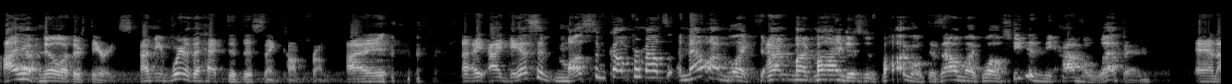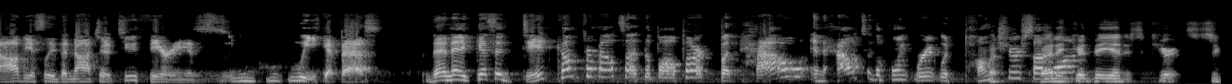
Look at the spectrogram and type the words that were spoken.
I have no other theories. I mean, where the heck did this thing come from? I I, I guess it must have come from outside. Now I'm like, I'm, my mind is just boggled because now I'm like, well, if she didn't have a weapon, and obviously the Nacho 2 theory is weak at best, then I guess it did come from outside the ballpark. But how and how to the point where it would puncture someone? But it could be a security, se-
